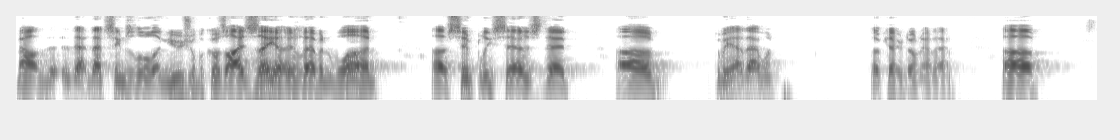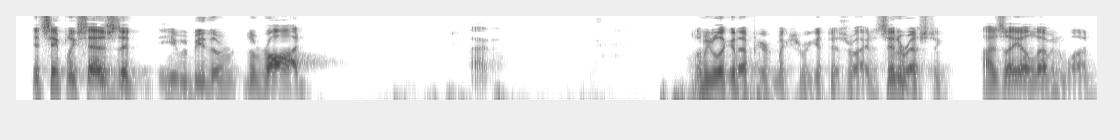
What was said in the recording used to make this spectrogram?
Now, th- that, that seems a little unusual because Isaiah 11 1 uh, simply says that, uh, do we have that one? Okay, we don't have that. Uh, it simply says that he would be the, the rod. Let me look it up here, make sure we get this right. It's interesting. Isaiah 11 1.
